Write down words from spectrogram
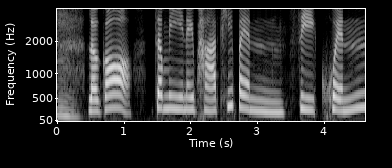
อืมแล้วก็จะมีใน part ที่เป็นซีเควนต์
